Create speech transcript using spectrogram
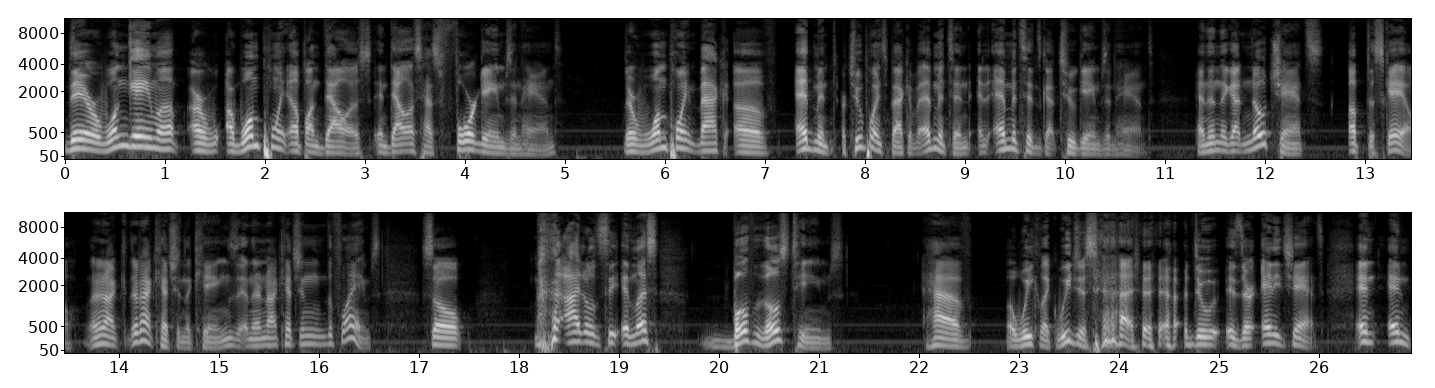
they're one game up or uh, one point up on Dallas, and Dallas has four games in hand. They're one point back of Edmonton, or two points back of Edmonton, and Edmonton's got two games in hand. And then they got no chance up the scale. They're not. They're not catching the Kings, and they're not catching the Flames. So I don't see unless both of those teams have a week like we just had. do is there any chance? And and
